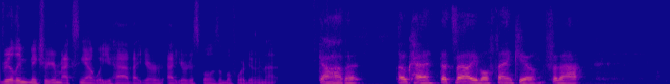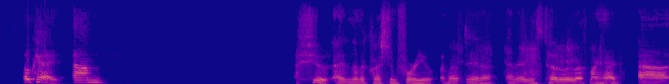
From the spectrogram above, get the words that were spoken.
really make sure you're maxing out what you have at your at your disposal before doing that. Got it. Okay. That's valuable. Thank you for that. Okay. Um, shoot, I had another question for you about data, and it has totally left my head. Uh,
